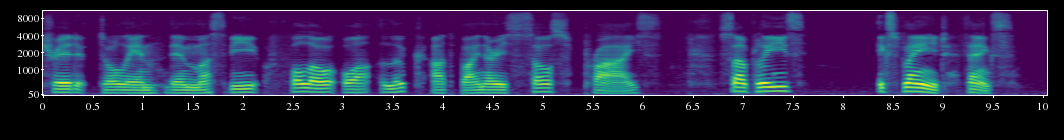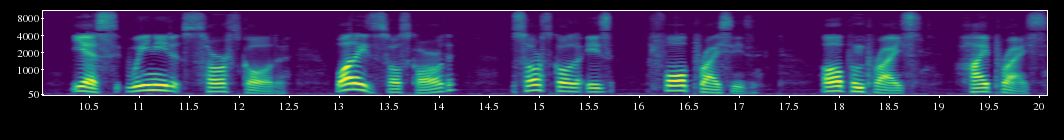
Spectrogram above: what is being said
trade dollar then must be follow or look at binary source price. Sir, please explain it. Thanks. Yes, we need source code. What is source code? Source code is four prices. Open price, high price,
